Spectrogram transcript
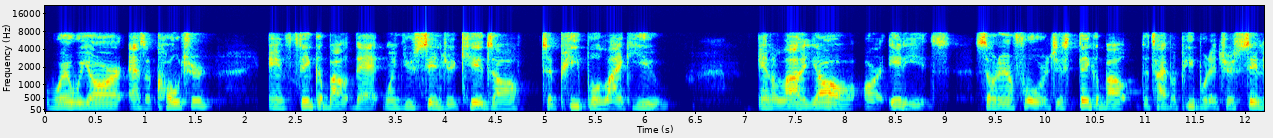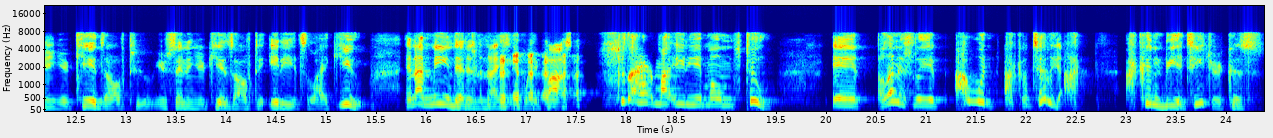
where we are as a culture, and think about that when you send your kids off to people like you. And a lot of y'all are idiots. So therefore, just think about the type of people that you're sending your kids off to. You're sending your kids off to idiots like you. And I mean that in the nicest way possible. Because I had my idiot moments too. And honestly, if I would I could tell you I, I couldn't be a teacher because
